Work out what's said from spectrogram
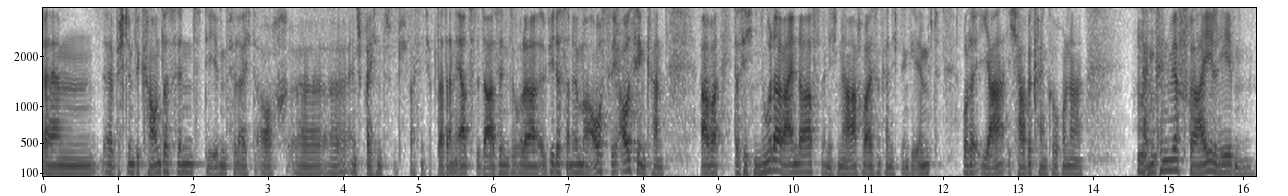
ähm, äh, bestimmte Counter sind, die eben vielleicht auch äh, äh, entsprechend, ich weiß nicht, ob da dann Ärzte da sind oder wie das dann immer ausseh aussehen kann, aber dass ich nur da rein darf, wenn ich nachweisen kann, ich bin geimpft oder ja, ich habe kein Corona, mhm. dann können wir frei leben.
